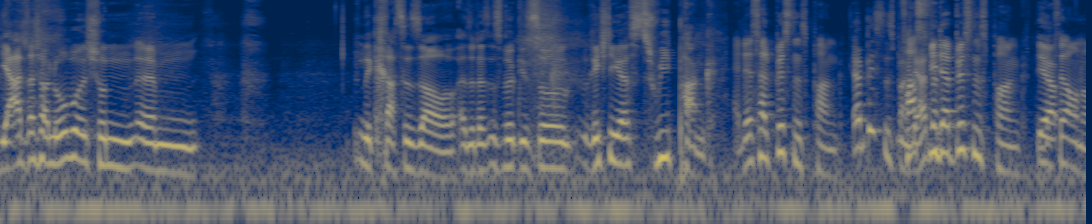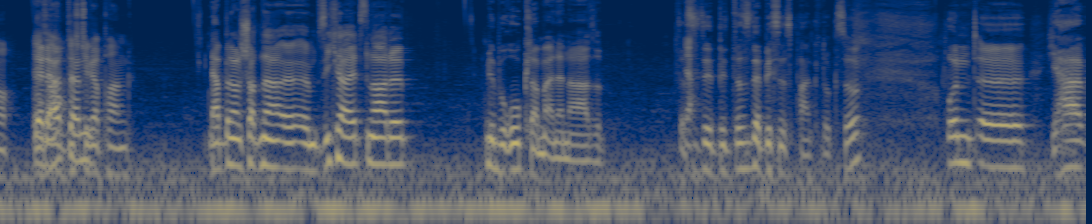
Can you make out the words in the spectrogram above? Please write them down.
Ja, Sascha Lobo ist schon ähm, eine krasse Sau. Also, das ist wirklich so richtiger Street-Punk. Ja, der ist halt Business Punk. Ja, Business-Punk. Fast der wie der Business Punk. Den Ja. gibt's ja auch noch. Ja, Der ist der auch hat ein dann- richtiger Punk. Da hat man dann statt einer äh, ähm, Sicherheitsnadel eine Büroklammer in der Nase. Das, Ja. ist, der, das ist der Business-Punk-Look so. Und äh, ja,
